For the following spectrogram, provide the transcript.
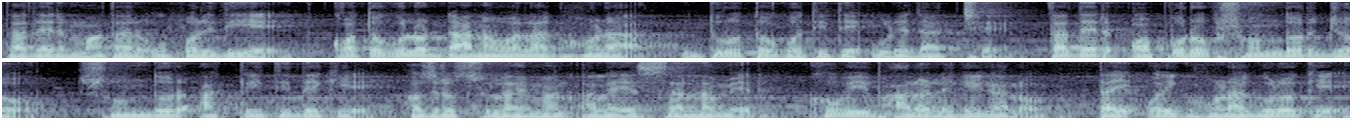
তাদের মাথার উপরে দিয়ে কতগুলো ডানাওয়ালা ঘোড়া দ্রুত গতিতে উড়ে যাচ্ছে। তাদের অপরূপ সৌন্দর্য, সুন্দর আকৃতি দেখে হজরত সুলাইমান আলাইসাল্লামের খুবই ভালো লেগে গেল। তাই ওই ঘোড়াগুলোকে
